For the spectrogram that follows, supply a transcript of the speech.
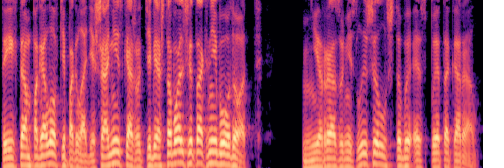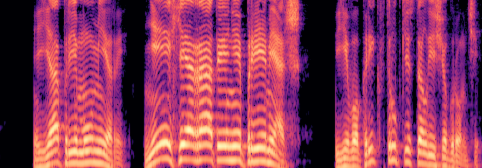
Ты их там по головке погладишь, они скажут тебе, что больше так не будут». Ни разу не слышал, чтобы СП так орал. «Я приму меры». «Ни хера ты не примешь!» Его крик в трубке стал еще громче.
